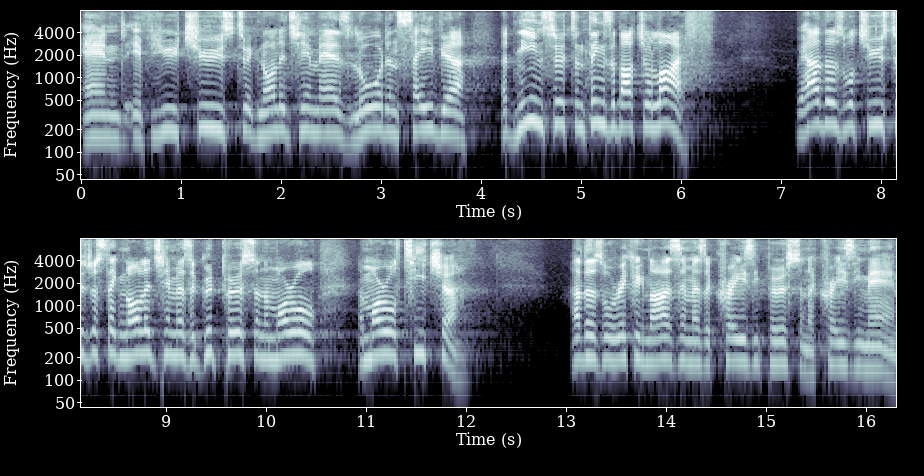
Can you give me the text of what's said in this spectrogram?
And if you choose to acknowledge Him as Lord and Savior, it means certain things about your life. Where others will choose to just acknowledge Him as a good person, a moral, a moral teacher. Others will recognize Him as a crazy person, a crazy man.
